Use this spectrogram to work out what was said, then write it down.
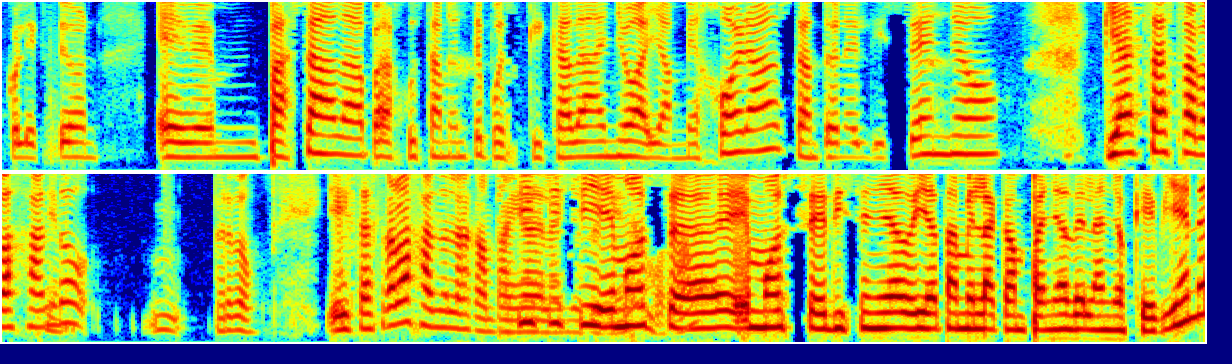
colección em, pasada para justamente pues que cada año haya mejoras tanto en el diseño. Ya estás trabajando, perdón, estás trabajando en la campaña. Sí, sí, sí, hemos, eh, hemos eh, diseñado ya también la campaña del año que viene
